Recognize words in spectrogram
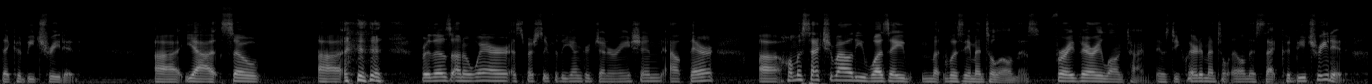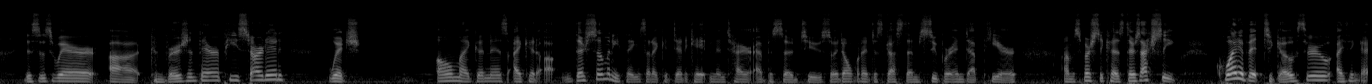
that could be treated. Uh, yeah, so uh, for those unaware, especially for the younger generation out there, uh, homosexuality was a was a mental illness for a very long time. It was declared a mental illness that could be treated. This is where uh, conversion therapy started, which, oh my goodness, I could. Uh, there's so many things that I could dedicate an entire episode to, so I don't want to discuss them super in depth here. um, especially because there's actually quite a bit to go through. I think I,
